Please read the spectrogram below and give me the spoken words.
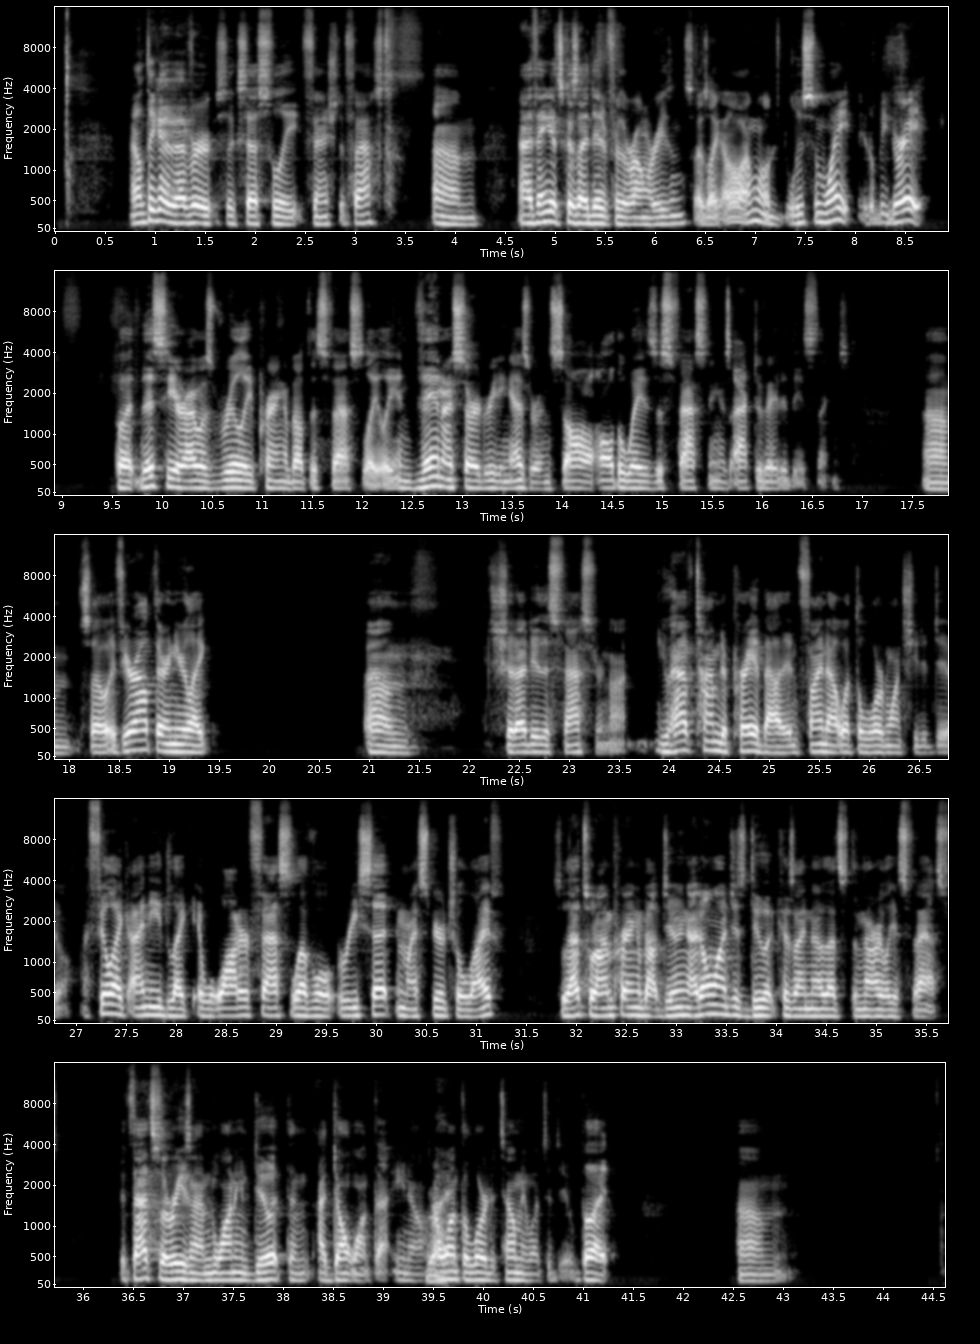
I don't think I've ever successfully finished a fast. Um, and I think it's because I did it for the wrong reasons. I was like, oh, I'm going to lose some weight. It'll be great. But this year I was really praying about this fast lately. And then I started reading Ezra and saw all the ways this fasting has activated these things. Um, so if you're out there and you're like, um, should I do this fast or not? You have time to pray about it and find out what the Lord wants you to do. I feel like I need like a water fast level reset in my spiritual life. So that's what I'm praying about doing. I don't want to just do it because I know that's the gnarliest fast. If that's the reason I'm wanting to do it, then I don't want that. You know, I want the Lord to tell me what to do. But um,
